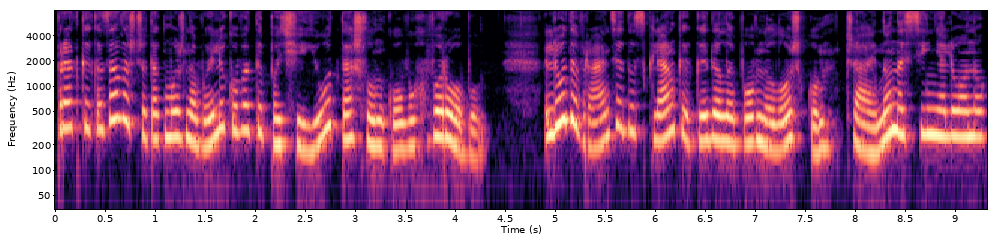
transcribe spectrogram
Предки казали, що так можна вилікувати печію та шлункову хворобу. Люди вранці до склянки кидали повну ложку чайну насіння льону,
